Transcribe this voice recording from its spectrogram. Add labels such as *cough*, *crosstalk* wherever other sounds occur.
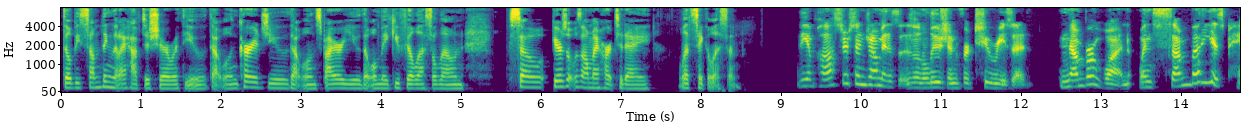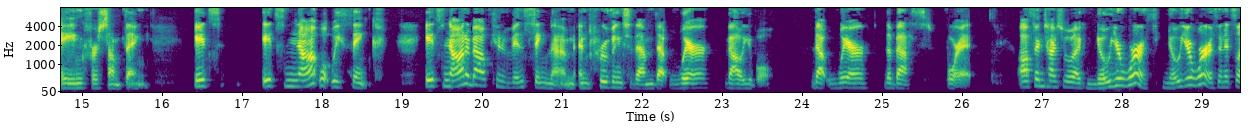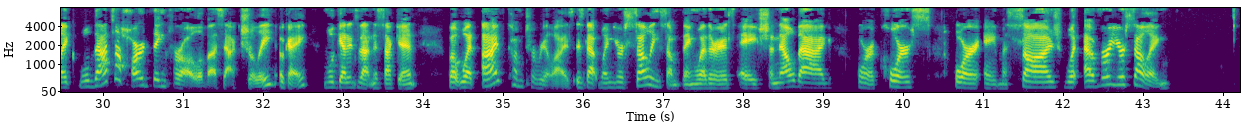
There'll be something that I have to share with you that will encourage you, that will inspire you, that will make you feel less alone. So here's what was on my heart today. Let's take a listen. The imposter syndrome is, is an illusion for two reasons. Number one, when somebody is paying for something, it's it's not what we think. It's not about convincing them and proving to them that we're valuable, that we're the best for it oftentimes people are like, know your worth, know your worth. And it's like, well, that's a hard thing for all of us, actually. Okay. We'll get into that in a second. But what I've come to realize is that when you're selling something, whether it's a Chanel bag or a course or a massage, whatever you're selling,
